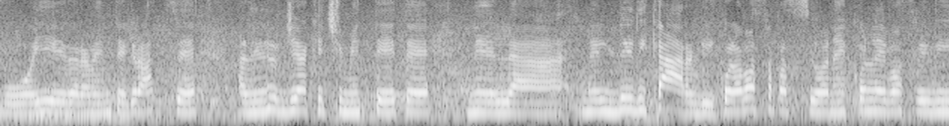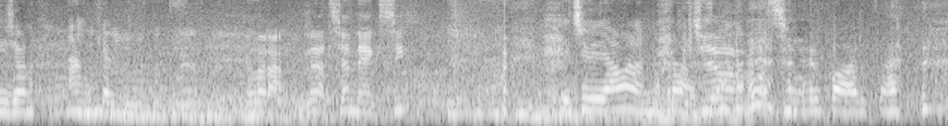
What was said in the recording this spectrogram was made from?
voi e veramente grazie all'energia che ci mettete nel, nel, dedicarvi con la vostra passione, con le vostre vision anche al business. E allora grazie a Nexi e ci vediamo l'anno prossimo. ci vediamo l'anno prossimo. per forza.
